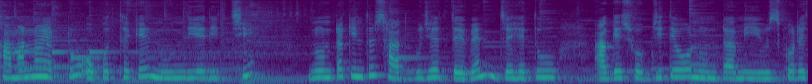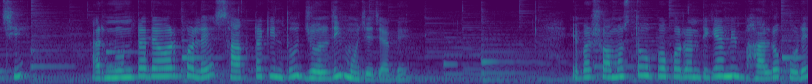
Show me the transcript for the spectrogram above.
সামান্য একটু ওপর থেকে নুন দিয়ে দিচ্ছি। নুনটা কিন্তু স্বাদ বুঝে দেবেন, যেহেতু আগে সবজিতেও নুনটা আমি ইউজ করেছি। আর নুনটা দেওয়ার ফলে শাকটা কিন্তু জলদি মজে যাবে। এবার সমস্ত উপকরণটিকে আমি ভালো করে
